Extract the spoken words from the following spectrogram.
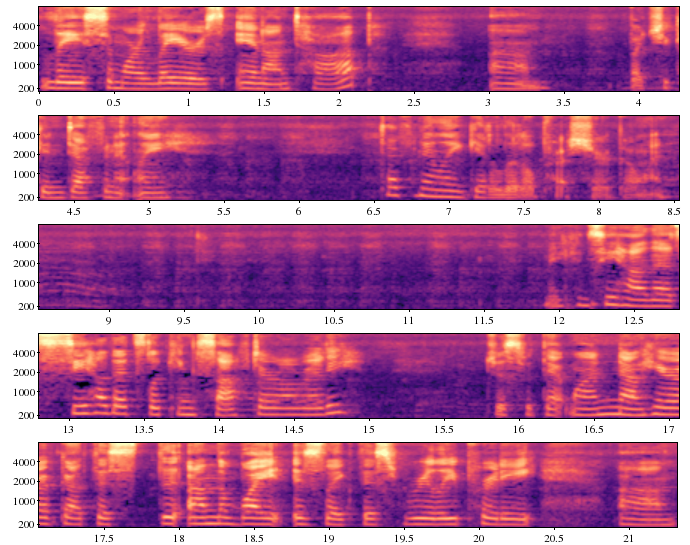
lay some more layers in on top. Um, but you can definitely, definitely get a little pressure going. You can see how that's, see how that's looking softer already? Just with that one. Now here I've got this, the, on the white is like this really pretty um,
